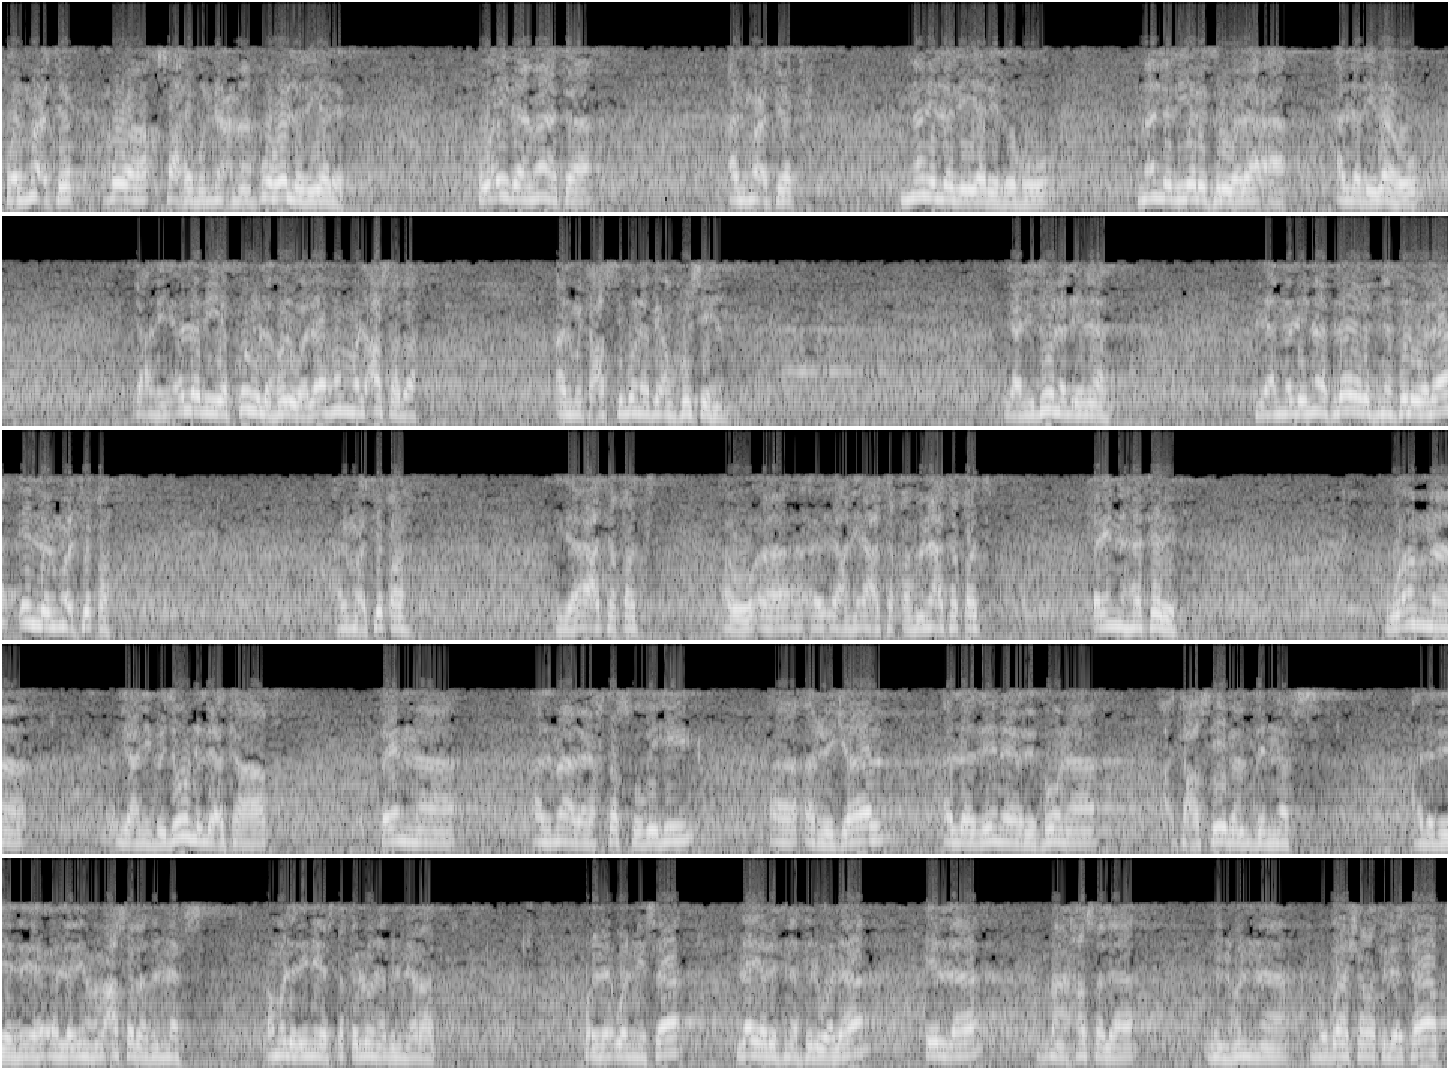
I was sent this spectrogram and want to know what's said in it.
والمعتق هو صاحب النعمة وهو الذي يرث. وإذا مات المعتق من الذي يرثه؟ من الذي يرث الولاء الذي له؟ يعني الذي يكون له الولاء هم العصبة المتعصبون بأنفسهم. يعني دون الإناث. لأن الإناث لا يرثن في الولاء إلا المعتقة. المعتقة إذا أعتقت أو يعني أعتق من أعتقت فإنها ترث. وأما يعني بدون الاعتاق فإن المال يختص به الرجال الذين يرثون تعصيبا بالنفس الذين هم عصبة بالنفس هم الذين يستقلون بالميراث. والنساء لا يرثن في الولاء إلا ما حصل منهن مباشرة العتاق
